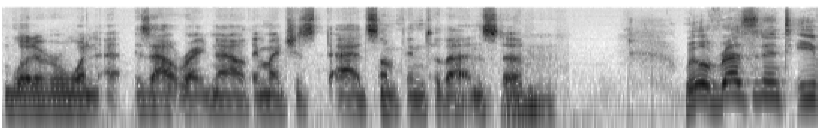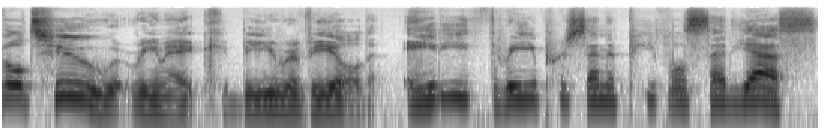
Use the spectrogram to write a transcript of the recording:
whatever one is out right now, they might just add something to that instead. Will Resident Evil 2 remake be revealed? 83% of people said yes.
